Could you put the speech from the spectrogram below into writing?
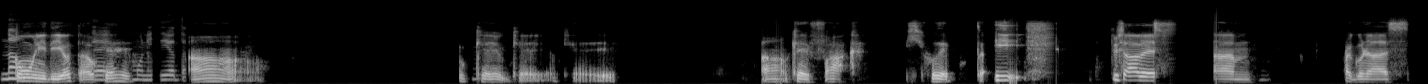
No, Como un idiota, eh, okay. como un idiota. Ah. Okay, okay, okay. Ah, okay, fuck. Hijo de puta. Y tú sabes um, algunas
